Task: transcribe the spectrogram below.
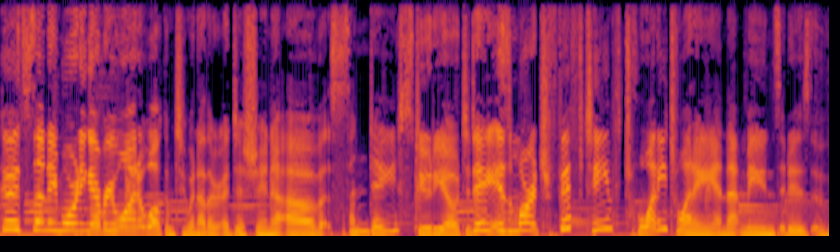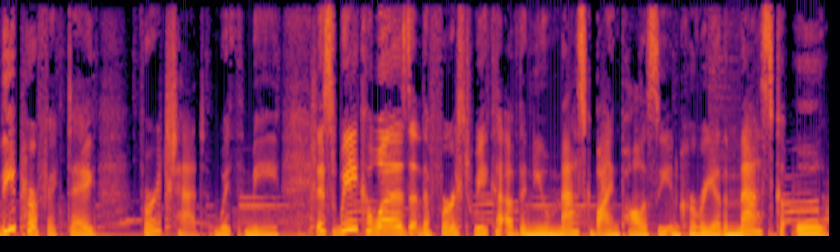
Good Sunday morning, everyone. Welcome to another edition of Sunday Studio. Today is March 15th, 2020, and that means it is the perfect day for a chat with me. This week was the first week of the new mask buying policy in Korea, the Mask O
